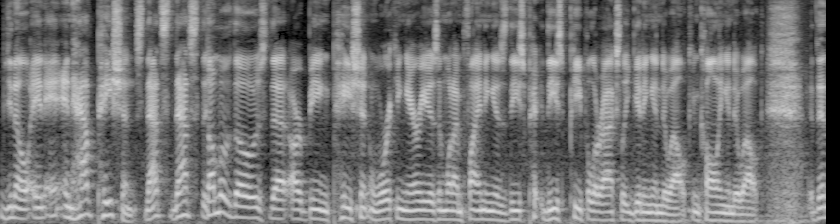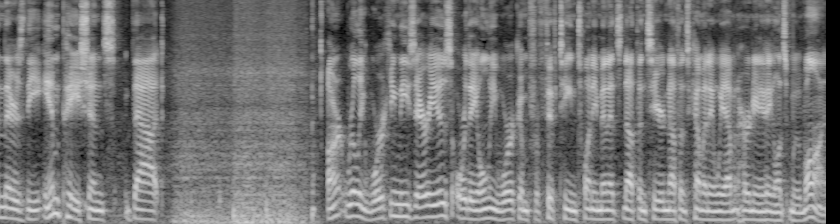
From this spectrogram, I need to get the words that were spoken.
you know, and, and have patience. That's that's the, some of those that are being patient and working areas. And what I'm finding is these these people are actually getting into elk and calling into elk. Then there's the impatience that aren't really working these areas or they only work them for 15 20 minutes nothing's here nothing's coming in we haven't heard anything let's move on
